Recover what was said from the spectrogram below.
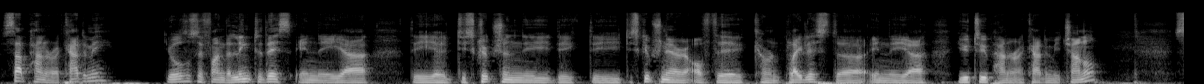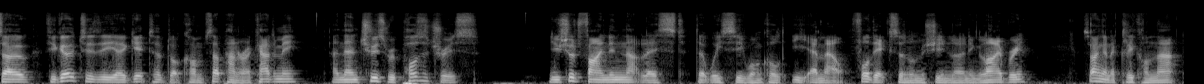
SAP HANA Academy, you'll also find the link to this in the uh, the uh, description, the, the, the description area of the current playlist uh, in the uh, YouTube HANA Academy channel. So if you go to the uh, github.com SAP HANA Academy and then choose repositories, you should find in that list that we see one called EML for the External Machine Learning Library. So I'm going to click on that.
